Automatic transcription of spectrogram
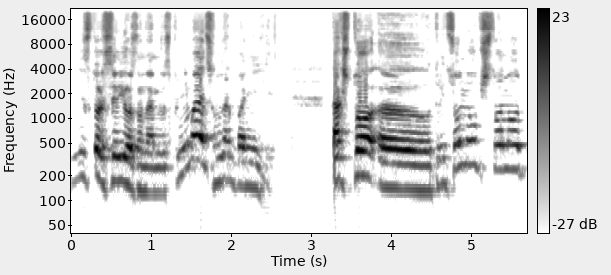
не столь серьезно нами воспринимаются, но как бы они есть. Так что э, традиционное общество, оно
